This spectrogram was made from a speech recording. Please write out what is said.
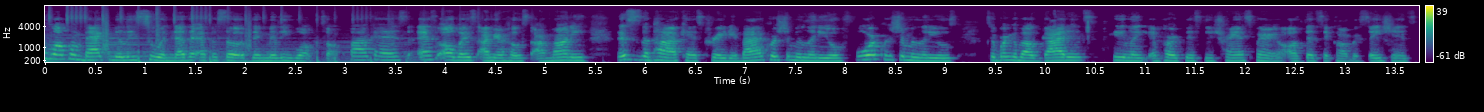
Welcome, welcome back, Millies, to another episode of the Millie Walk Talk podcast. As always, I'm your host, Armani. This is a podcast created by a Christian millennial for Christian millennials to bring about guidance, healing, and purpose through transparent, authentic conversations.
